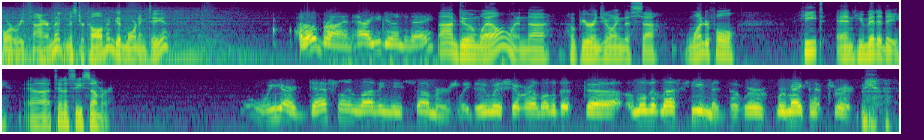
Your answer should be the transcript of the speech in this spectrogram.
for retirement. Mr. Colvin, good morning to you. Hello, Brian. How are you doing today? I'm doing well, and uh, hope you're enjoying this uh, wonderful heat and humidity uh, Tennessee summer. We are definitely loving these summers. We do wish it were a little bit uh, a little bit less humid, but we're we're making it through.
